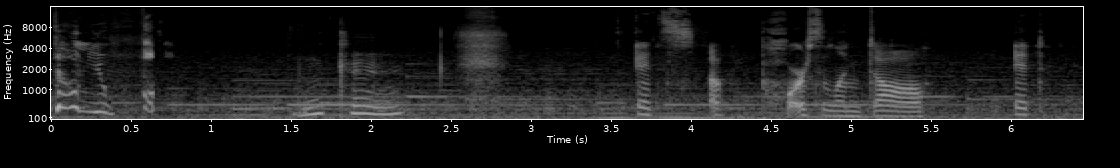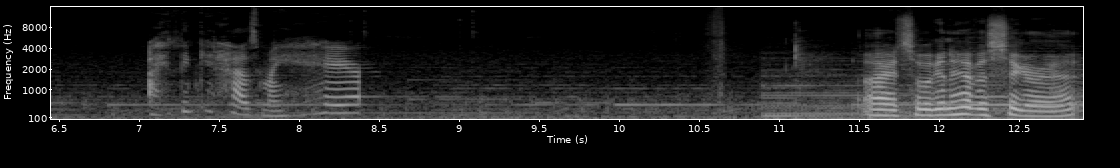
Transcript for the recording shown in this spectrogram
Don't you fu- Okay. It's a porcelain doll. It. I think it has my hair. Alright, so we're gonna have a cigarette.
